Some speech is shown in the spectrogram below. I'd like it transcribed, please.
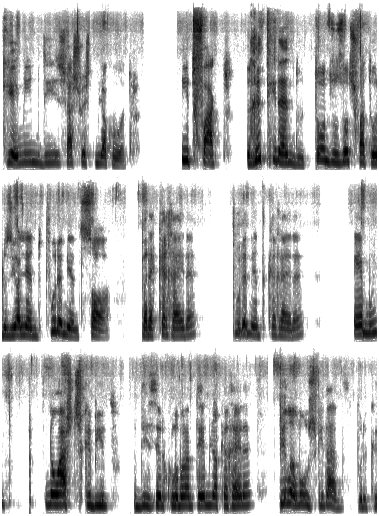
que em mim me diz acho este melhor que o outro. E de facto, retirando todos os outros fatores e olhando puramente só para carreira, puramente carreira, é muito. Não acho descabido dizer que o LeBron tem a melhor carreira pela longevidade, porque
